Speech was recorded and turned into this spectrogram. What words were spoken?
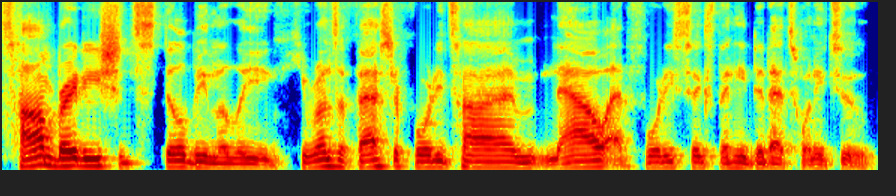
Tom Brady should still be in the league. He runs a faster 40 time now at 46 than he did at 22.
